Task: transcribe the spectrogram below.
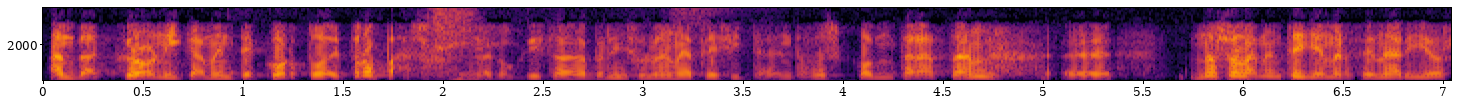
anda crónicamente corto de tropas. La conquista de la península necesita. Entonces contratan eh, no solamente ya mercenarios,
